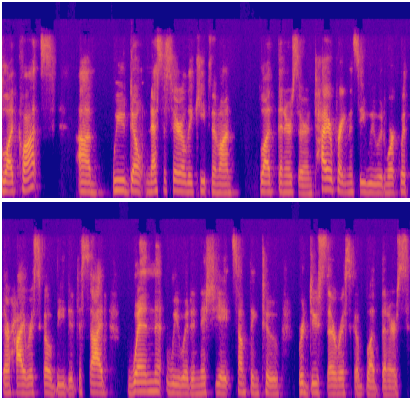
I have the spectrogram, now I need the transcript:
blood clots. Um, we don't necessarily keep them on blood thinners their entire pregnancy. We would work with their high risk OB to decide when we would initiate something to reduce their risk of blood thinners.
